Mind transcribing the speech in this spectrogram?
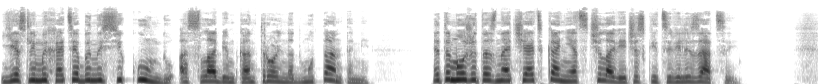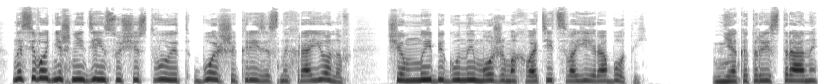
Если мы хотя бы на секунду ослабим контроль над мутантами, это может означать конец человеческой цивилизации. На сегодняшний день существует больше кризисных районов, чем мы, бегуны, можем охватить своей работой. Некоторые страны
